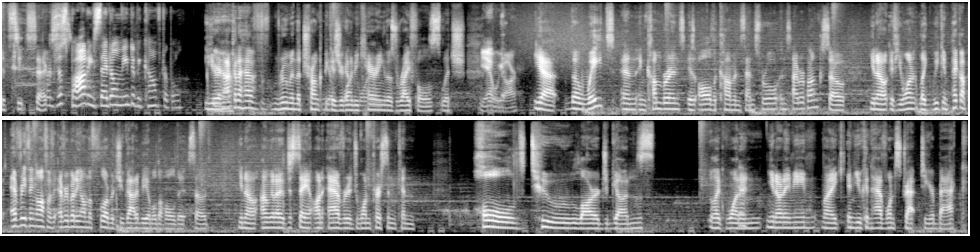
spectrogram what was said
it's seat six. They're six. just bodies. They don't need to be comfortable. You're Yeah. not gonna have room in the trunk because you're gonna be more. carrying those rifles. Which, Yeah, we are. yeah, the weight and encumbrance is all the common sense rule in Cyberpunk. So, you know, if you want, like, we can pick up everything off of everybody on the floor, but you got to be able to hold it. So, you know, I'm gonna just say on average, one person can hold two large guns like one Yeah. in you know what i mean like and you can have one strapped to your back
